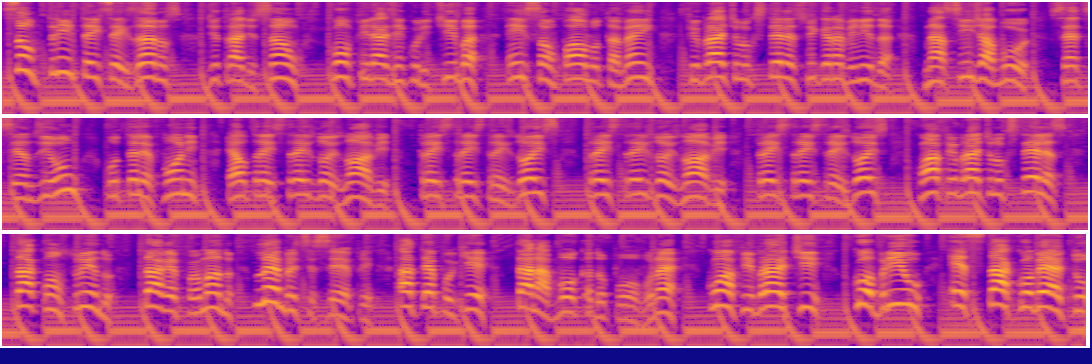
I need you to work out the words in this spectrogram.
São 36 anos de tradição, com filiais em Curitiba, em São Paulo também. Fibrate Lux Telhas fica na Avenida Nassim Jabur 701. O telefone é o 3329 3332 3329 3332. Com a Fibrate Lux Telhas, tá construindo, tá reformando? Lembre-se sempre, até porque tá na boca do povo, né? Com a Fibrate, cobriu, está coberto.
